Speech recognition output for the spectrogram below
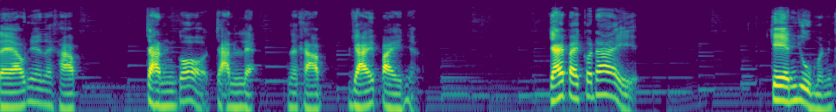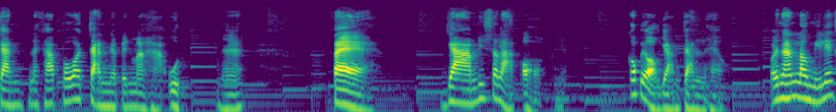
แล้วเนี่ยนะครับ จันก็จันแหละนะครับ ย้ายไปเนี่ยย้ายไปก็ได้เกณฑ์อยู่เหมือนกันนะครับ เพราะว่าจันเนี่ยเป็นมหาอุดนะแต่ยามที่สลากออกเนี่ยก็ไปออกยามจันแล้ว เพราะฉะนั้นเรามีเลข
